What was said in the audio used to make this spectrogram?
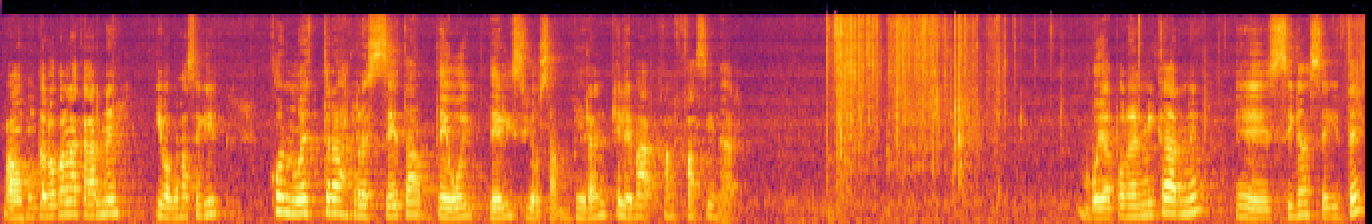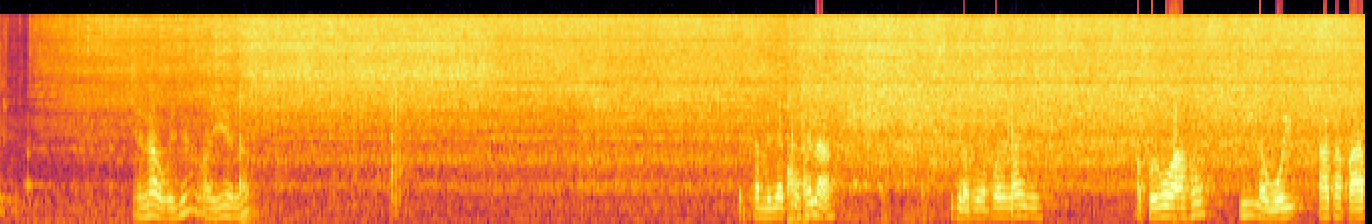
Vamos a juntarlo con la carne y vamos a seguir con nuestra receta de hoy deliciosa. Verán que le va a fascinar. Voy a poner mi carne eh, sin aceite en la olla, ahí la está media congelada así que la voy a poner ahí a fuego bajo y la voy a tapar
